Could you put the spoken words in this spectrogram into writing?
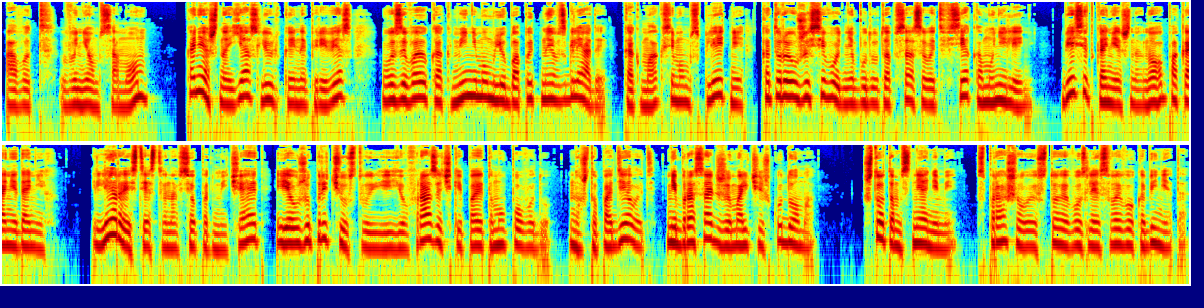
А вот в нем самом... Конечно, я с Люлькой наперевес вызываю как минимум любопытные взгляды, как максимум сплетни, которые уже сегодня будут обсасывать все, кому не лень. Бесит, конечно, но пока не до них. Лера, естественно, все подмечает, и я уже предчувствую ее фразочки по этому поводу. Но что поделать, не бросать же мальчишку дома. «Что там с нянями?» — спрашиваю, стоя возле своего кабинета.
